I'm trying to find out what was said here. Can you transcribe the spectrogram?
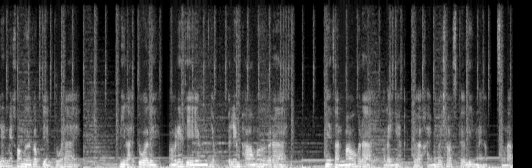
เล่นไม่เข้ามือก็เปลี่ยนตัวได้ มีหลายตัวเลย เอามาเล่น TM ไปเล่นพาวเมอร์ก็ได้ มีสันเมาส์ก็ได้ อะไรเงี้ยเผื่อใครไม่ค่อยชอบสเตอร์ลิงนะครับสำหรับ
